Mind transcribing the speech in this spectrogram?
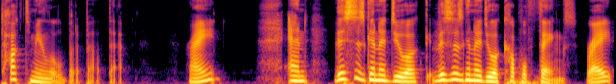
Talk to me a little bit about that." Right? And this is going to do a this is going to do a couple things, right?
